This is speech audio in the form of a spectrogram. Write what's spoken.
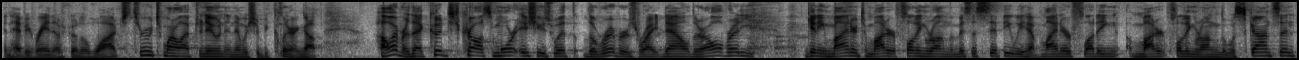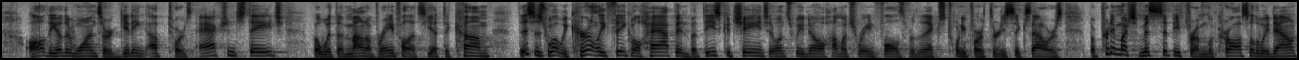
and heavy rain that we're going to watch through tomorrow afternoon, and then we should be clearing up. However, that could cause more issues with the rivers right now. They're already getting minor to moderate flooding along the Mississippi. We have minor flooding, moderate flooding along the Wisconsin. All the other ones are getting up towards action stage but with the amount of rainfall that's yet to come, this is what we currently think will happen, but these could change once we know how much rain falls for the next 24, 36 hours. But pretty much Mississippi from La Crosse all the way down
